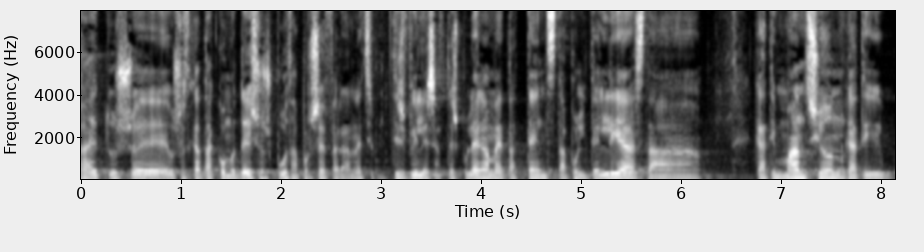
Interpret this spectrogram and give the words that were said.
site τους ε, ουσιαστικά τα accommodations που θα προσέφεραν, έτσι, τις βίλες αυτές που λέγαμε, τα tents, τα πολυτελεία, στα κάτι mansion, κάτι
